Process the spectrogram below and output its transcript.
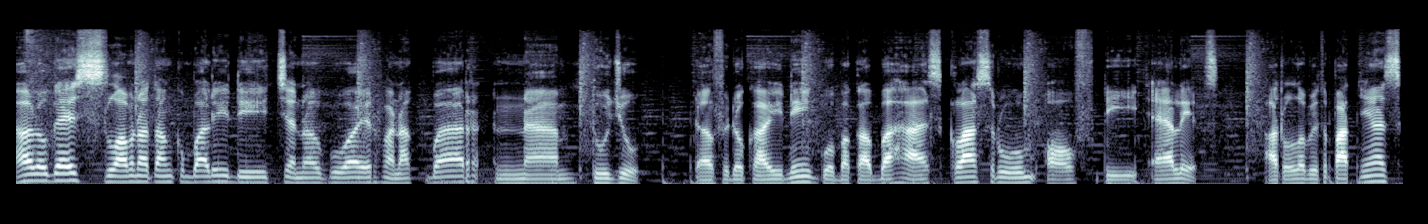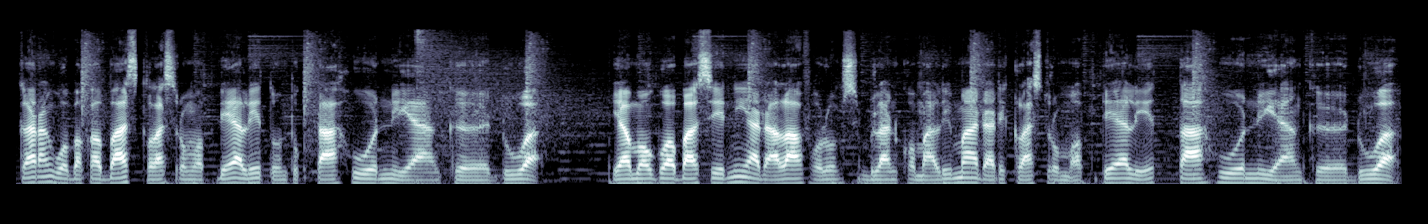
Halo guys, selamat datang kembali di channel gua Irfan Akbar 67 Dalam video kali ini gua bakal bahas Classroom of the Elites. Atau lebih tepatnya sekarang gua bakal bahas Classroom of the Elite untuk tahun yang kedua. Yang mau gua bahas ini adalah volume 9,5 dari Classroom of the Elite tahun yang kedua.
